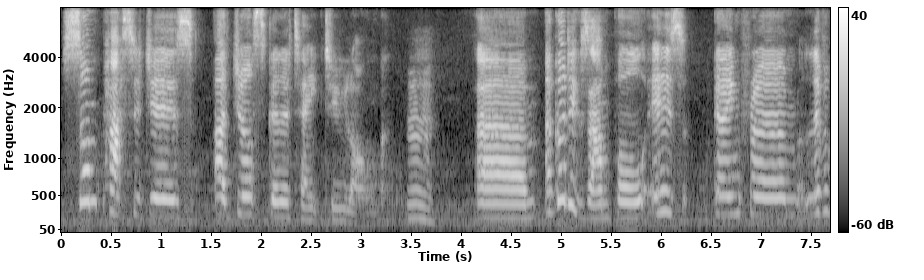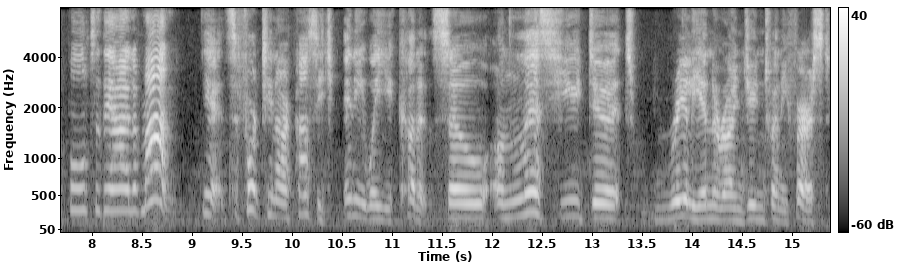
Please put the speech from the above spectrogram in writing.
Some passages are just going to take too long. Mm. Um, a good example is going from Liverpool to the Isle of Man. Yeah, it's a 14 hour passage any way you cut it. So unless you do it really in around June 21st,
